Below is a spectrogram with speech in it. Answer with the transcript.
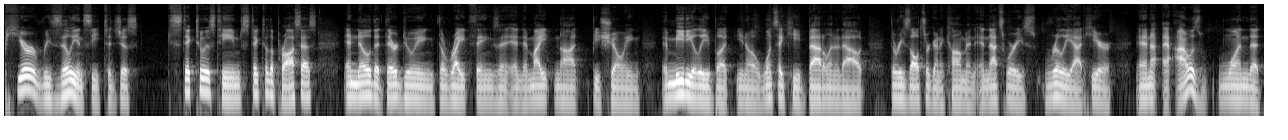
pure resiliency to just stick to his team, stick to the process, and know that they're doing the right things. And, and it might not be showing immediately, but you know, once they keep battling it out, the results are going to come. And, and that's where he's really at here. And I, I was one that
